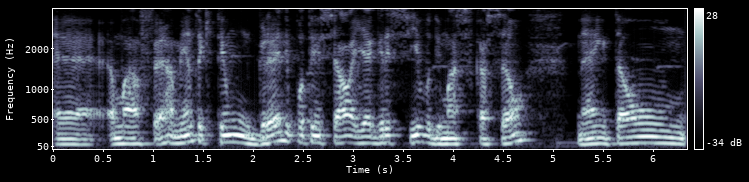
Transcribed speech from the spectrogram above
é, é uma ferramenta que tem um grande potencial aí agressivo de massificação, Né? Então,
